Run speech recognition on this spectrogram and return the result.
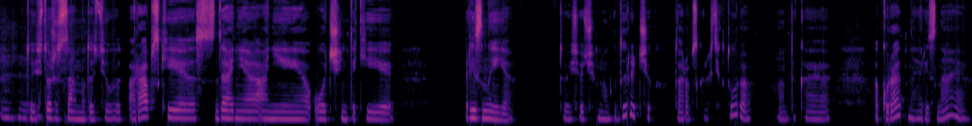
мгм. То есть то же самое, вот эти вот арабские здания, они очень такие резные. То есть очень много дырочек. Вот арабская архитектура, она такая аккуратная, резная,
